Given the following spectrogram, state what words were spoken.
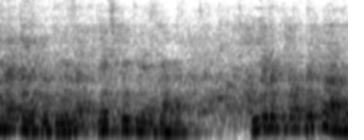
இரண்டு வெற்றி புள்ளிகள் ஹெச்பிகே அணிக்காக. இருபத்தி ஒன்றுக்கு ஆறு.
